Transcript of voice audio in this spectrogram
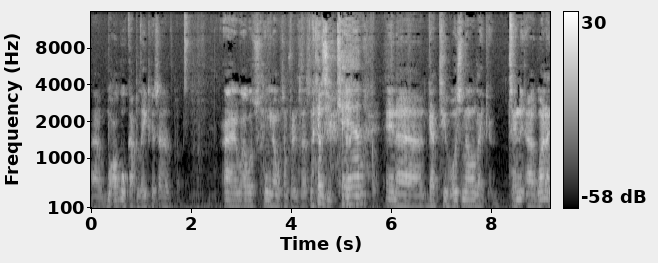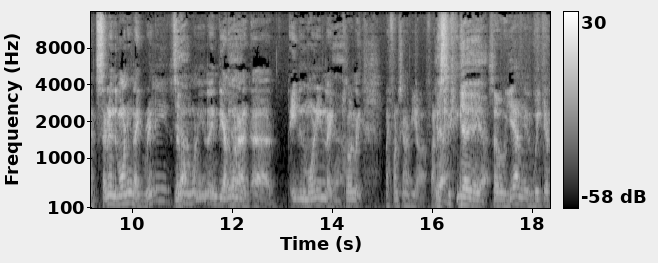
uh, I woke up late because I, I, I was hanging out with some friends last night. Because you can. and uh, got two voicemail like ten, uh, one at seven in the morning. Like really, seven Yeah. in the morning. And the other Yeah. one at uh, eight in the morning. Like Yeah. close. Like my phone's gonna be off. Honestly. yeah, yeah, yeah. So yeah, I mean, we get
